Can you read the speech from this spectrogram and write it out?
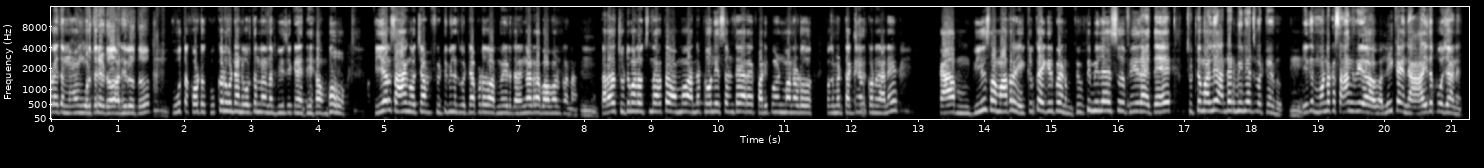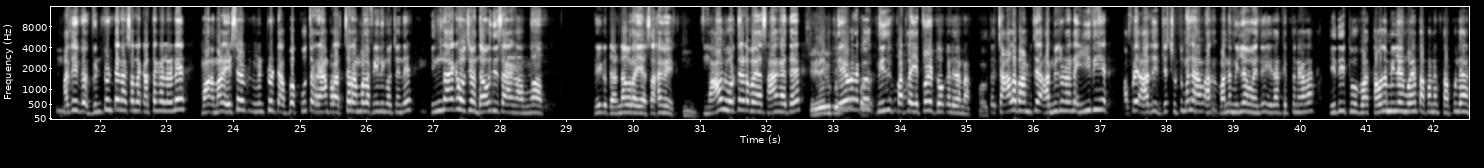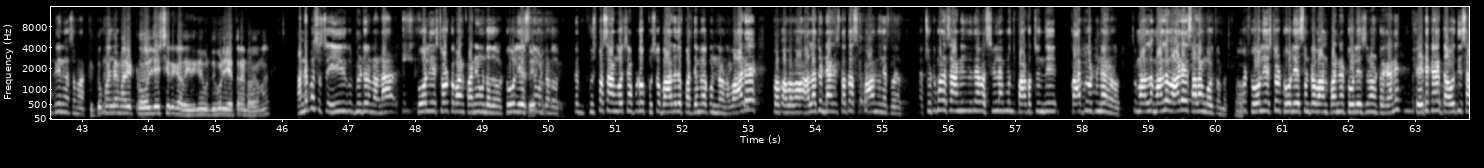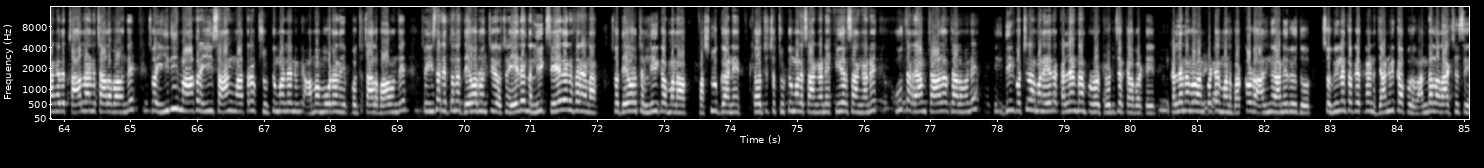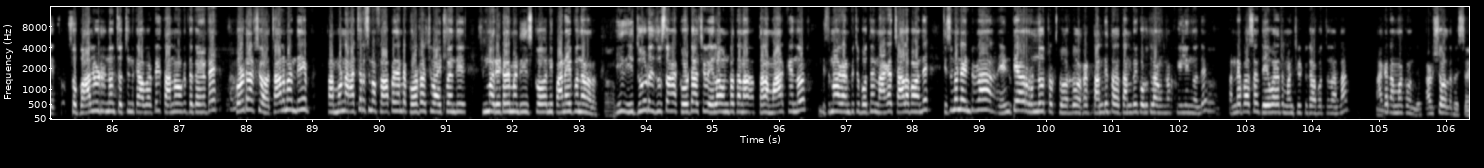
అయితే మామూలు కొడతలేడు అనిరుద్ధు పూత కొట్టు కుక్కర్ కొట్టాను కొడుతున్నాను మ్యూజిక్ అయితే అమ్మో. పియర్ సాంగ్ వచ్చినప్పుడు ఫిఫ్టీ మినిట్స్ కొట్టినప్పుడు మీరు తెలంగాణ బాబు అనుకున్నా. తర్వాత చుట్టుమల వచ్చిన తర్వాత అమ్మో అందరు ట్రోల్ చేస్తుంటే అరే పడిపోయింది మనోడు ఒక మినిట్ తగ్గి అనుకోను కానీ వ్యూస్ మాత్రం ఎక్కడికో ఎగిరిపోయాడు. ఫిఫ్టీ మిలియన్స్ ఫీర్ అయితే చుట్టూ మళ్ళీ హండ్రెడ్ మిలియన్స్ కొట్టాడు. ఇది మొన్న ఒక సాంగ్ లీక్ అయింది ఆయుధ పూజ అని. అది వింటుంటే నాకు అసలు నాకు అర్థం కాలేదని మన ఎడిషన్ వింటుంటే అబ్బా కూతురు ర్యాంప్ రచ్చరమ్మల ఫీలింగ్ వచ్చింది. ఇందాక వచ్చిన దౌది సాంగ్ అమ్మ. నీకు దండవరయ్యా సాంగ్ మామూలు కొడతాడు పోయా సాంగ్ అయితే. దేవరకు మ్యూజిక్ పట్ల ఎటువంటి టోకలేదన్న చాలా బాగా అనిపించింది. ఆ మ్యూజిక్ అంటే ఇది అప్పుడే అది జస్ట్ చుట్టూ మళ్ళీ వంద మిలియన్ పోయింది. ఇలా చెప్తాను కదా. ఇది టూ థౌసండ్ మిలియన్ పోయినా తప్ప తప్పు లేదని ఫీలింగ్ నాకు. కుటుంబాన్ని మరి ట్రోల్ చేసిరు కదా ఇది ఇది కూడా చేస్తారంట హండ్రెడ్ పర్సెంట్ ఈ వీడియో అన్న. టోల్ చేసేటోటు వానికి పని ఉండదు. టోల్ చేస్తూనే ఉంటాడు. పుష్ప సాంగ్ వచ్చినప్పుడు పుష్ప బాగాలేదు పద్దెంలోకి ఉన్నాడు. వాడే అలాతో డాన్స్ తర్వాత సాంగ్ చెప్పాడు. చుట్టుమల సాంగ్ శ్రీలంక నుంచి పాట వచ్చింది. కాపీ కొట్టున్నాడు మళ్ళీ మళ్ళీ వాడే సలాం కొడుతున్నాడు టోల్ చేస్తూ టోల్ చేస్తుంటారు వాని పైన టోల్ చేస్తూనే ఉంటారు కానీ ఎటుకైతే దౌది సాంగ్ అయితే చాలా అంటే చాలా బాగుంది. సో ఇది మాత్రం ఈ సాంగ్ మాత్రం చుట్టుమల్ల అమ్మ మూడు అని చెప్పుకోవచ్చు చాలా బాగుంది. సో ఈసారి చెప్తున్నా దేవర్ నుంచి వచ్చిన ఏదైనా లీక్స్ ఏదైనా సరే అన్న సో దేవర్ వచ్చిన లీక్ మన ఫస్ట్ లుక్ గానీ తర్వాత వచ్చే చుట్టుమల్ల సాంగ్ గానీ ఫియర్ సాంగ్ గానీ పూత ర్యామ్ చాలా చాలా మంది. దీనికి వచ్చిన మన ఏదో కళ్యాణ్ రామ్ ప్రొడ్యూసర్ కాబట్టి కళ్యాణ్ రామ్ అనుకుంటే మన బక్కడు అని అనిరుద్ధు సో వీళ్ళతో ఎత్తుకంటే జాన్వీ కపూర్ అందాల రాక్షసి. సో బాలీవుడ్ నుంచి వచ్చింది కాబట్టి తను ఒకటి కోటార్ శివ చాలా మంది మొన్న ఆచార సినిమా ఫ్లాప్ అయిందంటే కోటార్ శివ అయిపోయింది సినిమా రిటైర్మెంట్ తీసుకో నీ పని అయిపోయింది అన్నారు. ఈ- చూడు చూస్తా కోటార్ శివ ఎలా ఉంటుందో తన తన మార్క్ ఏందో ఈ సినిమా కనిపించబోతుంది. నాకైతే చాలా బాగుంది. ఈ సినిమా ఇంటున్నా ఎన్టీఆర్ రెండు తండ్రి తండ్రి కొడుకులా ఉన్న ఫీలింగ్ ఉంది. హండ్రెడ్ పర్సెంట్ దేవుడు అయితే మంచి హిట్ కాబోతుంది అన్న నాకే నమ్మకం ఉంది. I wish all the best.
